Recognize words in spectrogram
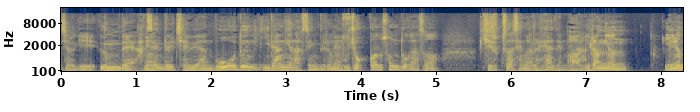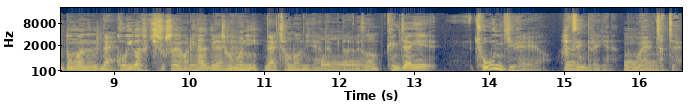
저기 음대 학생들 네. 제외한 모든 1학년 학생들은 네. 무조건 송도 가서 기숙사 생활을 해야 됩니다. 아, 1학년 1년 동안은 네. 거기 가서 기숙사 생활을 해야 돼요. 네, 전원이? 네, 전원이 해야 됩니다. 오. 그래서 굉장히 좋은 기회예요. 학생들에게는. 오. 왜? 첫째,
